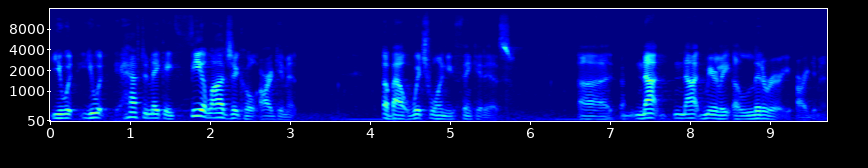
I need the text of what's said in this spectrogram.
you would you would have to make a theological argument about which one you think it is, uh, not not merely a literary argument.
